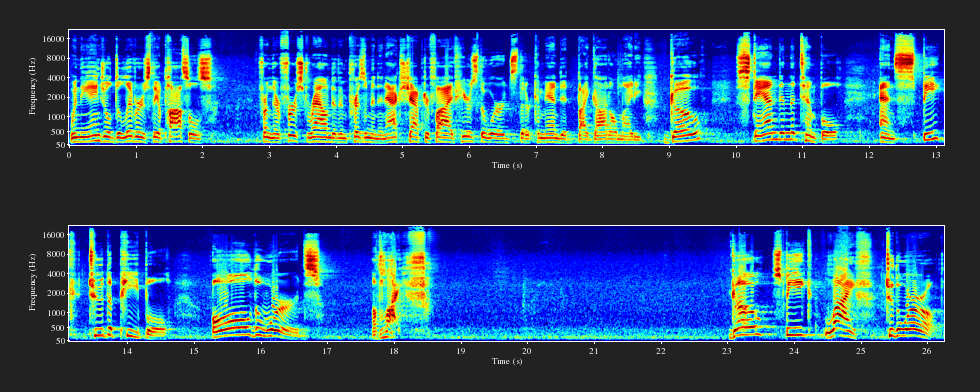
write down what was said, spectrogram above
When the angel delivers the apostles from their first round of imprisonment in Acts chapter 5, here's the words that are commanded by God Almighty Go, stand in the temple, and speak to the people all the words of life. Go speak life to the world.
